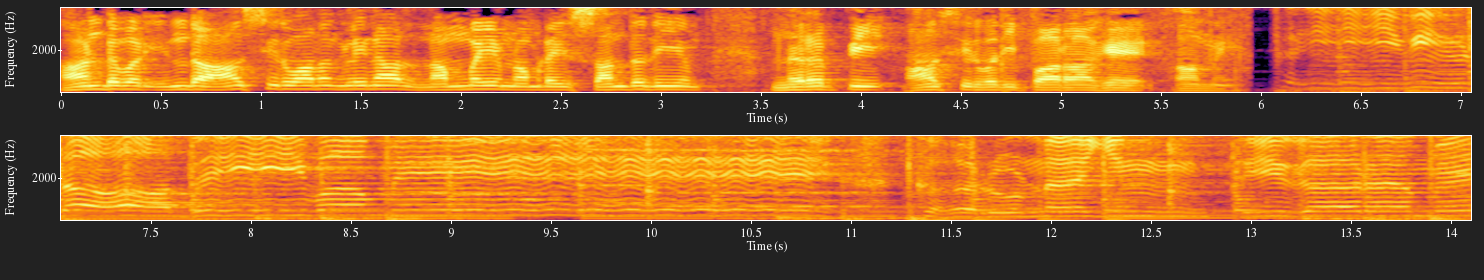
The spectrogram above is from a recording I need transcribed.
ஆண்டவர் இந்த ஆசீர்வாதங்களினால் நம்மையும் நம்முடைய சந்ததியும் நிரப்பி ஆசீர்வதிப்பாராக. ஆமே தெய்வமே கருணையின் சிகரமே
